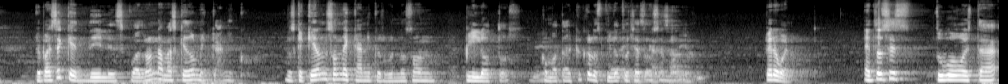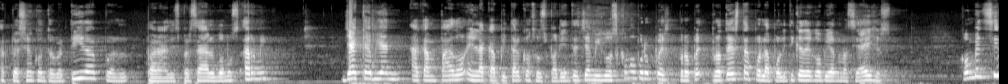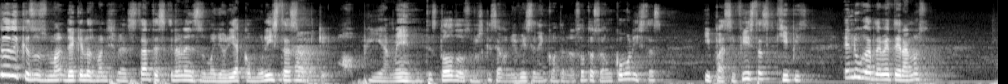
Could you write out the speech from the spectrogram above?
Me parece que del escuadrón nada más quedó mecánico. Los que quedan son mecánicos, güey, no son pilotos como tal. Creo que los pilotos ya todos se murieron. Pero bueno. Entonces tuvo esta actuación controvertida por- para dispersar al Bonus Army ya que habían acampado en la capital con sus parientes y amigos como protesta por la política del gobierno hacia ellos. Convencido de que, sus ma- de que los manifestantes eran en su mayoría comunistas, Ah. porque obviamente todos los que se manifiestan en contra de nosotros son comunistas y pacifistas, hippies, en lugar de veteranos,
